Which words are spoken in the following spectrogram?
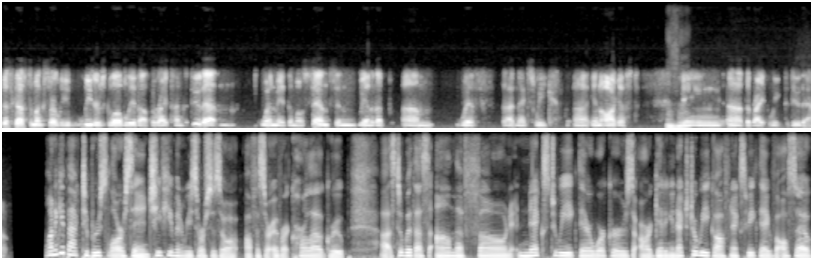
discussed amongst our lead, leaders globally about the right time to do that and when made the most sense, and we ended up um, with uh, next week uh, in August mm-hmm. being uh, the right week to do that. I want to get back to Bruce Larson, Chief Human Resources Officer over at Carlyle Group, uh, still with us on the phone. Next week, their workers are getting an extra week off next week. They've also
